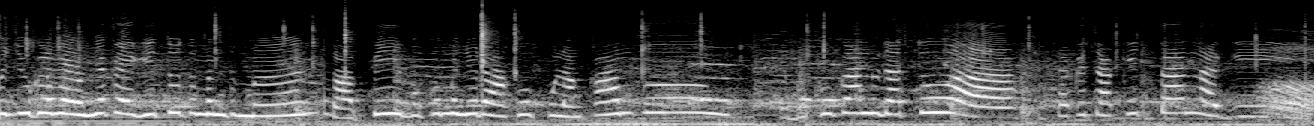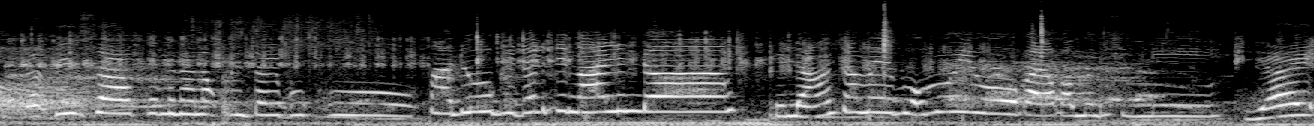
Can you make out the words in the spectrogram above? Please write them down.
Aku juga maunya kayak gitu teman-teman. Tapi ibuku menyuruh aku pulang kampung. Ibuku kan udah tua, sakit-sakitan lagi. Gak bisa aku menolak perintah ibuku. Aduh, kita ditinggalin dong. Bilang sama ibumu yuk kalau kamu di sini. Ya,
